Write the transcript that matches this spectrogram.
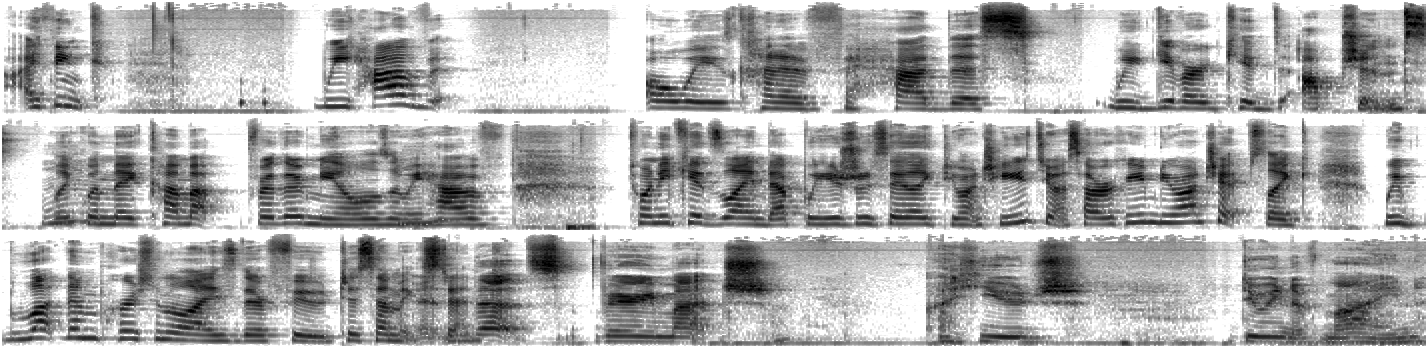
i think we have always kind of had this we give our kids options. Like mm-hmm. when they come up for their meals and we mm-hmm. have 20 kids lined up we usually say like do you want cheese? Do you want sour cream? Do you want chips? Like we let them personalize their food to some And extent. that's very much a huge doing of mine.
